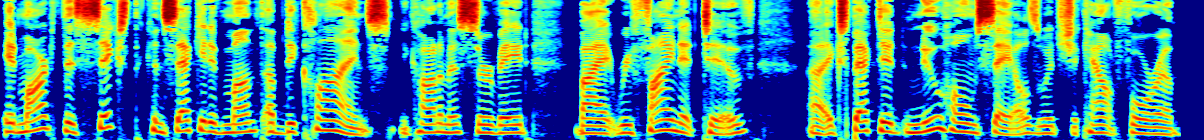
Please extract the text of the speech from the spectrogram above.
It marked the sixth consecutive month of declines. Economists surveyed by Refinitiv uh, expected new home sales, which account for a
